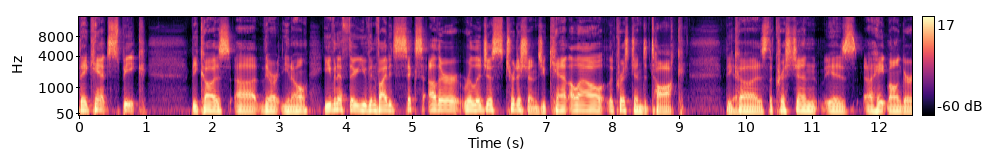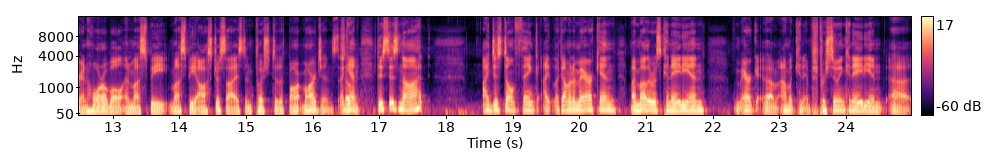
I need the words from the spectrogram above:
They can't speak because uh, they're you know even if they're, you've invited six other religious traditions, you can't allow the Christian to talk because the Christian is a hate monger and horrible and must be must be ostracized and pushed to the mar- margins. Again, this is not. I just don't think. I, like I'm an American. My mother was Canadian. America. Um, I'm a Can- pursuing Canadian uh,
